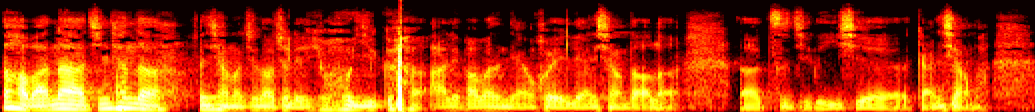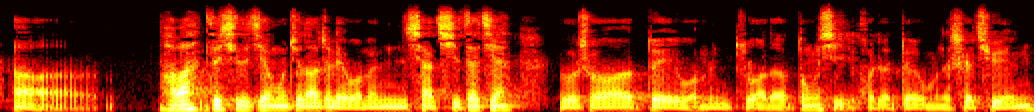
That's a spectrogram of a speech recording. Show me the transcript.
那好吧，那今天的分享呢就到这里。由一个 阿里巴巴的年会联想到了呃自己的一些感想吧。呃，好吧，这期的节目就到这里，我们下期再见。如果说对我们做的东西或者对我们的社群、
